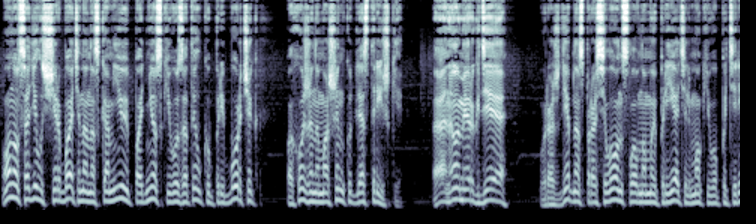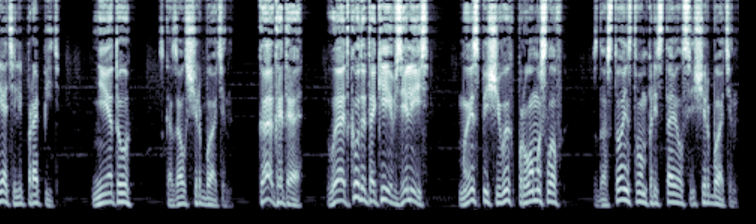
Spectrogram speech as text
Он усадил Щербатина на скамью и поднес к его затылку приборчик, похожий на машинку для стрижки. «А номер где?» — враждебно спросил он, словно мой приятель мог его потерять или пропить. «Нету», — сказал Щербатин. «Как это? Вы откуда такие взялись?» «Мы из пищевых промыслов», — с достоинством представился Щербатин.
